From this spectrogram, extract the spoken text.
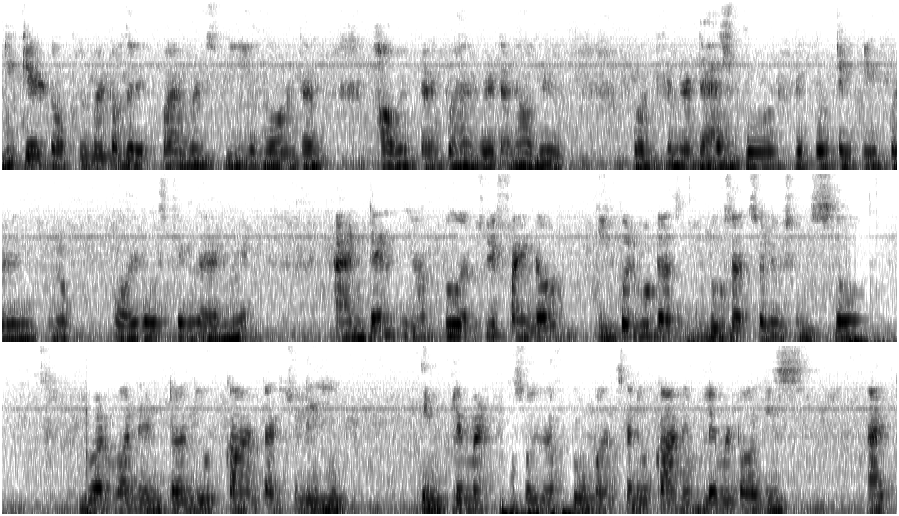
detailed document of the requirements we want and how we plan to have it and how we want it in a dashboard, reporting people, you know, all those things I had made. And then you have to actually find out people who does do such solutions. So you are one intern, you can't actually implement. So you have two months and you can't implement all these at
